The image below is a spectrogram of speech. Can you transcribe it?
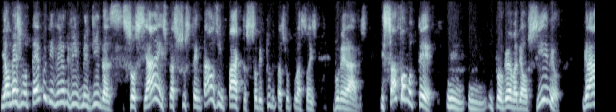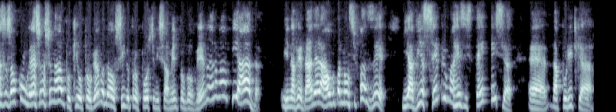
E, ao mesmo tempo, deveriam vir medidas sociais para sustentar os impactos, sobretudo para as populações vulneráveis. E só fomos ter um, um, um programa de auxílio graças ao Congresso Nacional, porque o programa do auxílio proposto inicialmente pelo governo era uma piada. E, na verdade, era algo para não se fazer. E havia sempre uma resistência é, da política,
